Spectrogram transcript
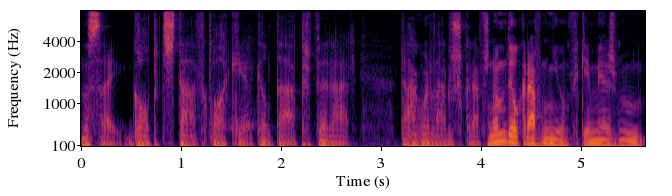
não sei, golpe de Estado qualquer que ele está a preparar a aguardar os cravos. Não me deu cravo nenhum, fiquei mesmo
